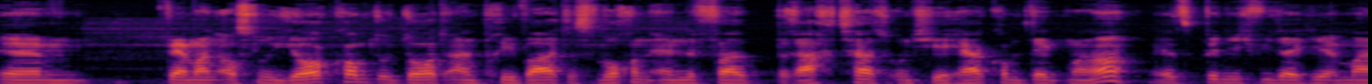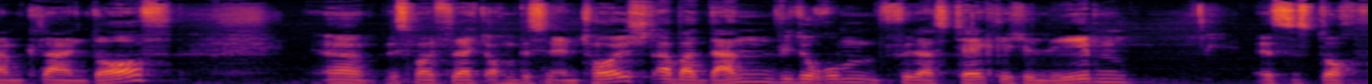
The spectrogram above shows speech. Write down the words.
Ähm, wenn man aus New York kommt und dort ein privates Wochenende verbracht hat und hierher kommt, denkt man, ah, jetzt bin ich wieder hier in meinem kleinen Dorf. Äh, ist man vielleicht auch ein bisschen enttäuscht, aber dann wiederum für das tägliche Leben ist es doch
